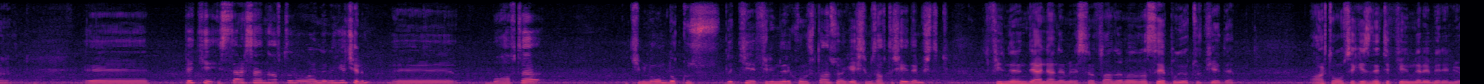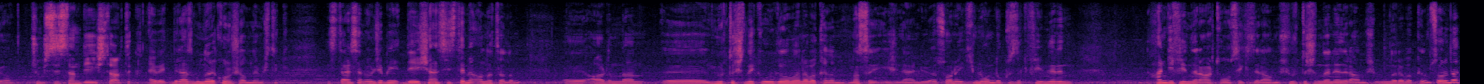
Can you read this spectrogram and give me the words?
Evet. Ee, peki istersen haftanın olaylarına geçelim. Ee, bu hafta 2019'daki filmleri konuştuktan sonra geçtiğimiz hafta şey demiştik. Filmlerin değerlendirmeli sınıflandırmaları nasıl yapılıyor Türkiye'de? Artı 18 ne tip filmlere veriliyor? Çünkü sistem değişti artık. Evet biraz bunları konuşalım demiştik. İstersen önce bir değişen sistemi anlatalım. Ee, ardından e, yurt dışındaki uygulamalarına bakalım nasıl ilerliyor. Sonra 2019'daki filmlerin hangi filmler artı 18'leri almış, yurt dışında neler almış bunlara bakalım. Sonra da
